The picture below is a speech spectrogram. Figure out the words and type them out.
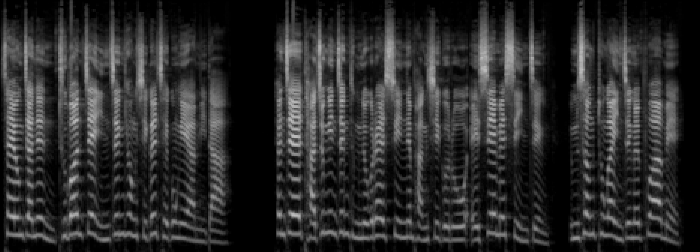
사용자는 두 번째 인증 형식을 제공해야 합니다. 현재 다중인증 등록을 할 수 있는 방식으로 SMS 인증, 음성통화 인증을 포함해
